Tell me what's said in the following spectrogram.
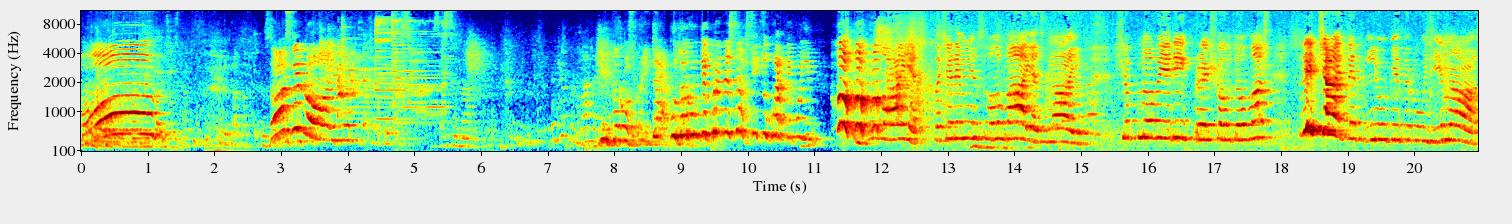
О, Засинайте. Засинайте. Дід Мороз прийде, принесе, всі цукарки поїм. Буває, слова я знаю, щоб новий рік прийшов до вас. Зустрічайте, любі друзі, нас.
